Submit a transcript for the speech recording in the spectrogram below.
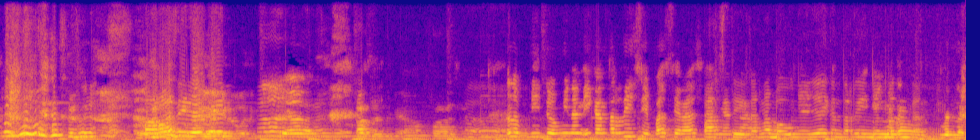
Parah sih David. gitu. Rasanya kayak apa? Lebih dominan ikan teri sih pasti rasanya. Pasti Kak. karena baunya aja ikan teri kan. Bener.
